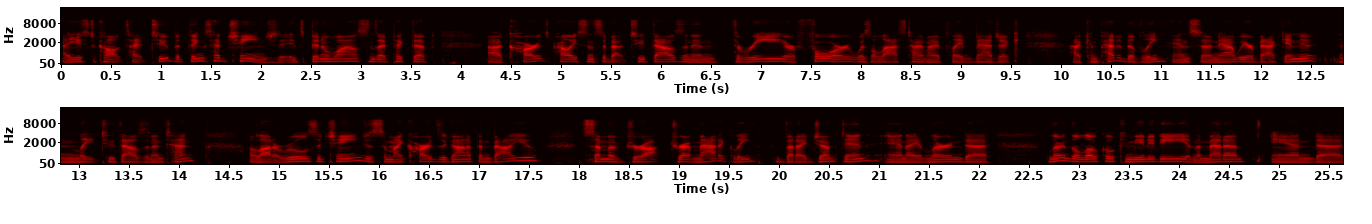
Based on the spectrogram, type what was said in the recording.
I used to call it Type 2, but things had changed. It's been a while since I picked up uh, cards, probably since about 2003 or 4 was the last time I played Magic uh, competitively. And so now we are back into it in late 2010. A lot of rules have changed, and of my cards have gone up in value. Some have dropped dramatically, but I jumped in and I learned uh, learned the local community and the meta, and uh,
